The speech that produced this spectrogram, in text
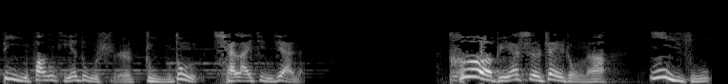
地方节度使主动前来觐见的。特别是这种呢，异族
